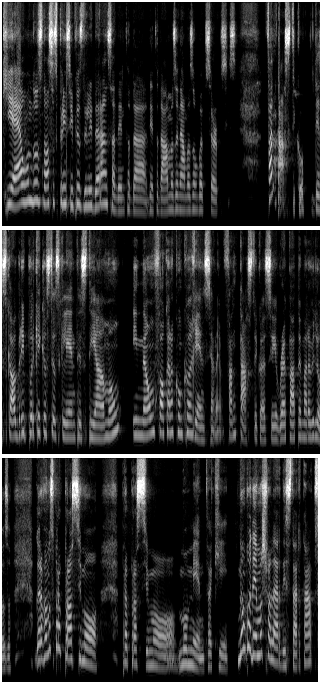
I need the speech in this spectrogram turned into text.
que é um dos nossos princípios de liderança dentro da, dentro da Amazon e Amazon Web Services. Fantástico! Descobre por que, que os teus clientes te amam e não foca na concorrência, né? Fantástico, esse wrap-up é maravilhoso. Agora vamos para o próximo, para o próximo momento aqui. Não podemos falar de startups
